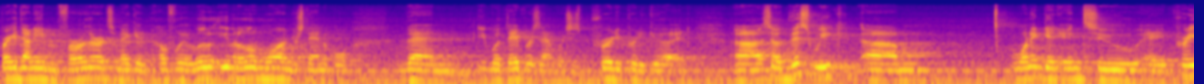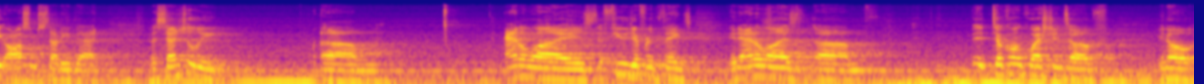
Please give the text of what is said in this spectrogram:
break it down even further to make it hopefully a little even a little more understandable than what they present, which is pretty pretty good. Uh, so this week, um, I want to get into a pretty awesome study that essentially um, analyzed a few different things. It analyzed, um, it took on questions of you know,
